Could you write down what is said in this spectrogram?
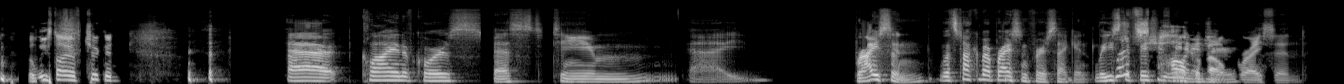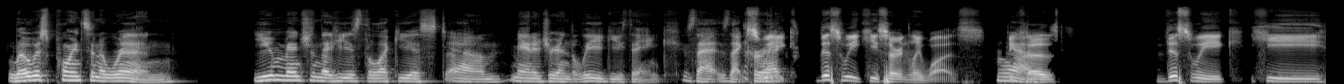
At least I have chicken. Uh, Klein, of course, best team. Uh, Bryson. Let's talk about Bryson for a second. Least Let's efficient talk manager. about Bryson. Lowest points in a win. You mentioned that he's the luckiest um, manager in the league. You think is that is that This correct? week, this week he certainly was Yeah. because this week he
